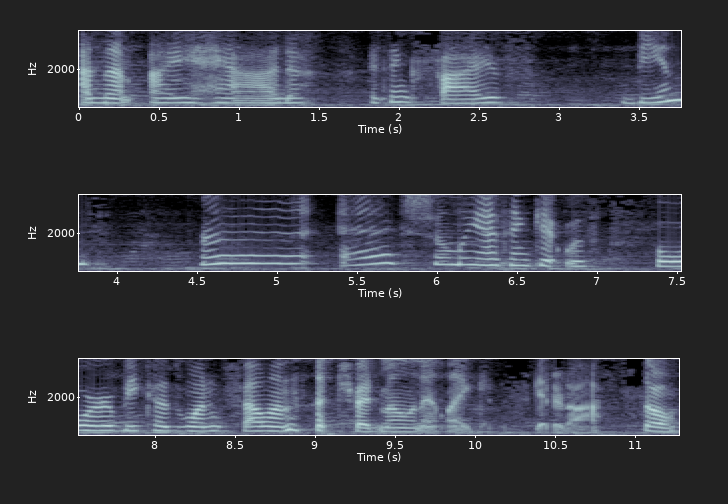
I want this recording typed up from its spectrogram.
And then I had, I think, five beans. Uh, actually, I think it was four because one fell on the treadmill and it like skidded off. So,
